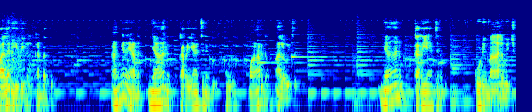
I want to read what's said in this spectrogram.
പല രീതികൾ കണ്ടെത്തും. അങ്ങനെയാണ് ഞാനും കറിയാച്ചനും കൂടി ഒരു മാർഗം ആലോചിച്ചത്. ഞാനും കറിയാച്ചനും കൂടി ഒന്ന് ആലോചിച്ചു.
